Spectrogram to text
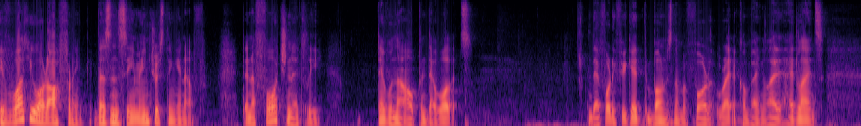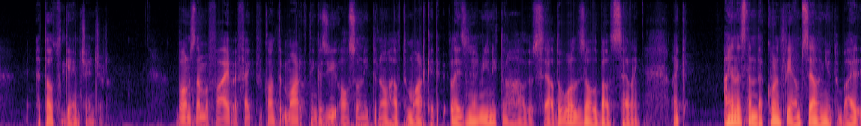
If what you are offering doesn't seem interesting enough then unfortunately they will not open their wallets. Therefore, if you get the bonus number four, write accompanying headlines, a total game changer. Bonus number five, effective content marketing, because you also need to know how to market. Ladies and gentlemen, you need to know how to sell. The world is all about selling. Like I understand that currently I'm selling you to buy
